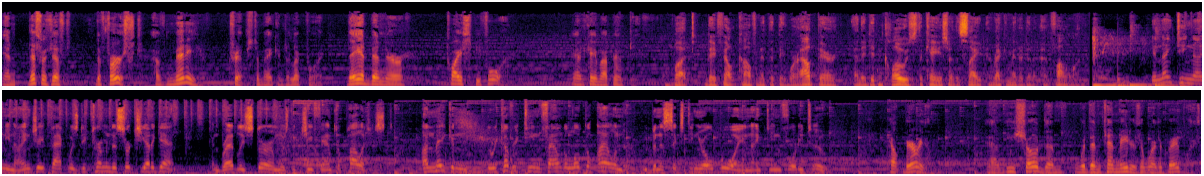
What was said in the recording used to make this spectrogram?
And this was just the first of many trips to Makin to look for it. They had been there twice before and came up empty. But they felt confident that they were out there and they didn't close the case or the site and recommended a, a follow on. In 1999, JPAC was determined to search yet again, and Bradley Sturm was the chief anthropologist. On Makin, the recovery team found a local islander who'd been a 16 year old boy in 1942. Helped bury him. And he showed them within 10 meters of where the grave was.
